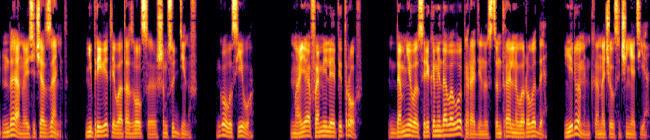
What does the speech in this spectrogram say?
«Да, но я сейчас занят», — неприветливо отозвался Шамсуддинов. Голос его. «Моя фамилия Петров. Да мне вас рекомендовал опер один из центрального РОВД. Еременко начал сочинять я.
